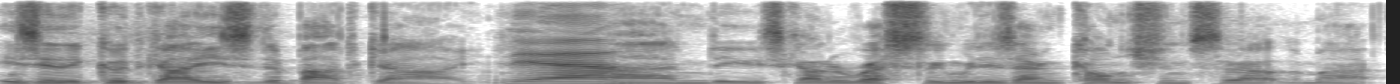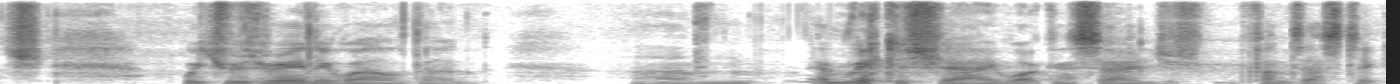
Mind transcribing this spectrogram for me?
is he the good guy? Is he the bad guy? Yeah. And he was kind of wrestling with his own conscience throughout the match, which was really well done. Um, and Ricochet, what can I say, just fantastic.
